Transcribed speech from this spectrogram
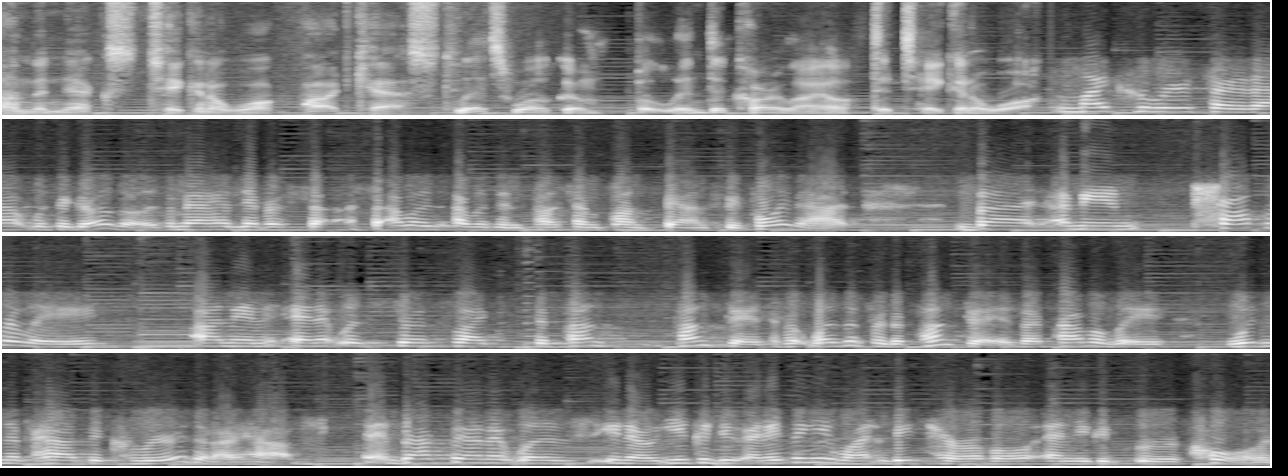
On the next Taking a Walk podcast, let's welcome Belinda Carlisle to Taking a Walk. My career started out with the Go-Go's. I mean, I had never, I was, I was in some punk bands before that, but I mean, properly, I mean, and it was just like the punk punk days. If it wasn't for the punk days, I probably wouldn't have had the career that I have. And back then it was, you know, you could do anything you want and be terrible and you could you were cool.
